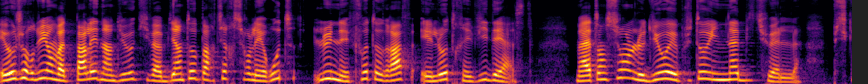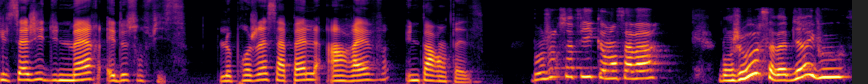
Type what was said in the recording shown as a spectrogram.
Et aujourd'hui, on va te parler d'un duo qui va bientôt partir sur les routes. L'une est photographe et l'autre est vidéaste. Mais attention, le duo est plutôt inhabituel, puisqu'il s'agit d'une mère et de son fils. Le projet s'appelle Un rêve, une parenthèse. Bonjour Sophie, comment ça va? Bonjour, ça va bien et vous?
